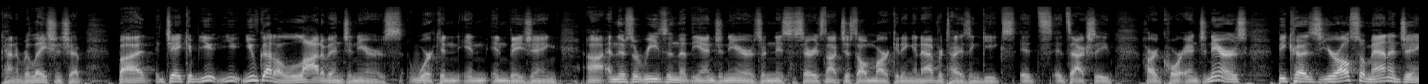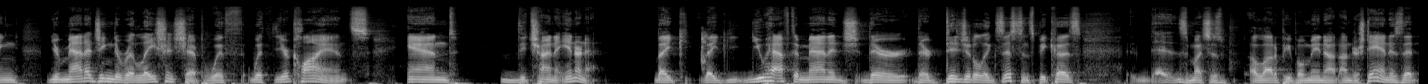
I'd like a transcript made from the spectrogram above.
kind of relationship. But Jacob, you, you have got a lot of engineers working in in Beijing, uh, and there's a reason that the engineers are necessary. It's not just all marketing and advertising geeks. It's it's actually hardcore engineers because you're also managing you're managing the relationship with with your clients and the China internet. Like like you have to manage their their digital existence because as much as a lot of people may not understand is that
